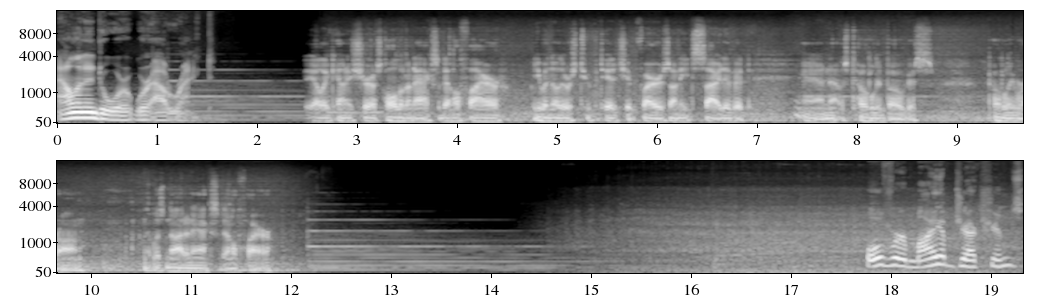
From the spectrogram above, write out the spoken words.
Allen and Orr were outranked. The LA County Sheriff's called it an accidental fire, even though there was two potato chip fires on each side of it, and that was totally bogus, totally wrong. It was not an accidental fire. Over my objections,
